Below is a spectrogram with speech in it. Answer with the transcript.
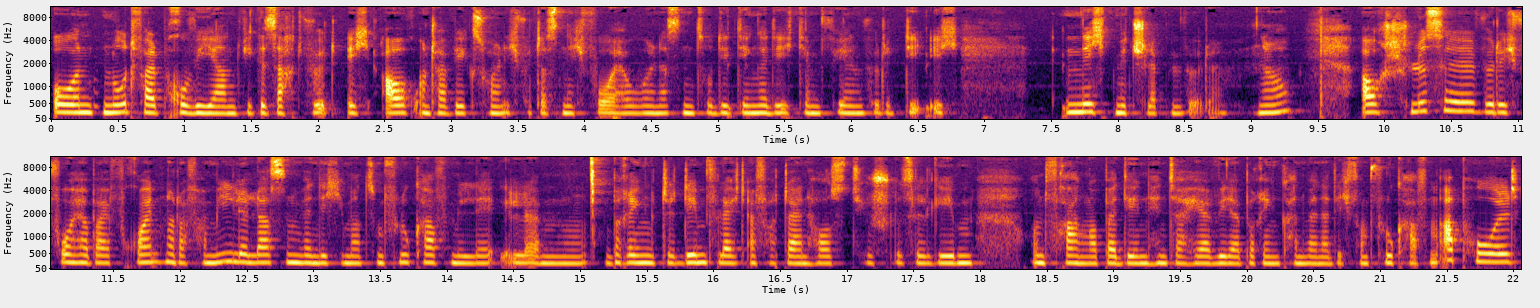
Und Notfallproviant, wie gesagt, würde ich auch unterwegs holen. Ich würde das nicht vorher holen. Das sind so die Dinge, die ich dir empfehlen würde, die ich nicht mitschleppen würde. Ne? Auch Schlüssel würde ich vorher bei Freunden oder Familie lassen, wenn dich jemand zum Flughafen ähm, bringt, dem vielleicht einfach deinen Haustürschlüssel geben und fragen, ob er den hinterher wieder bringen kann, wenn er dich vom Flughafen abholt,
